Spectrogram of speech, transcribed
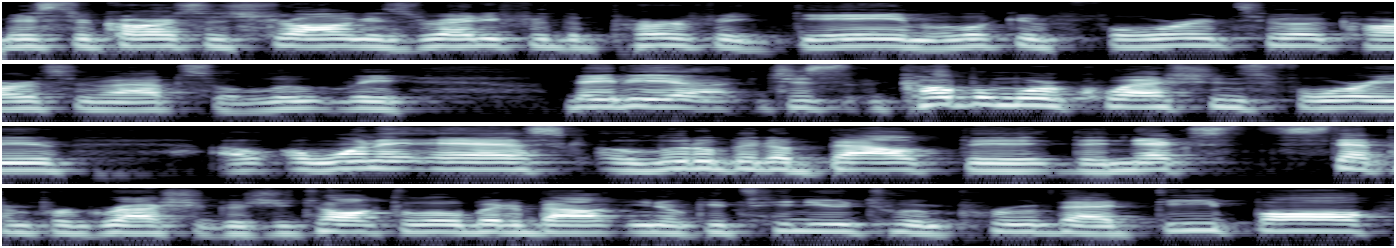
Mr. Carson Strong is ready for the perfect game. Looking forward to it, Carson. Absolutely. Maybe uh, just a couple more questions for you. I, I want to ask a little bit about the the next step in progression because you talked a little bit about you know continuing to improve that deep ball.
